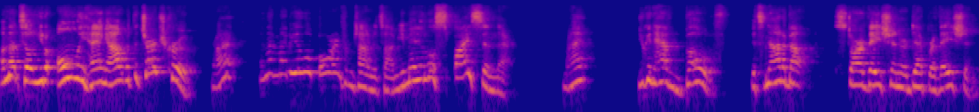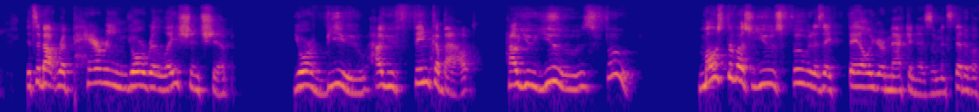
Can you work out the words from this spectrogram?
I'm not telling you to only hang out with the church crew, right? And that might be a little boring from time to time. You need a little spice in there, right? You can have both. It's not about starvation or deprivation. It's about repairing your relationship, your view, how you think about, how you use food. Most of us use food as a failure mechanism instead of a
